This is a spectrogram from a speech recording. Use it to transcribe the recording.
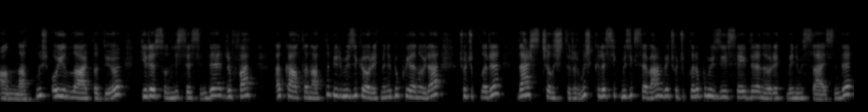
anlatmış. O yıllarda diyor Giresun Lisesi'nde Rıfat Akaltan adlı bir müzik öğretmeni bu piyanoyla çocukları ders çalıştırırmış. Klasik müzik seven ve çocuklara bu müziği sevdiren öğretmenimiz sayesinde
